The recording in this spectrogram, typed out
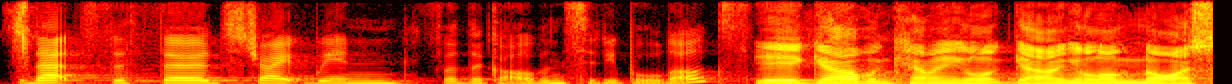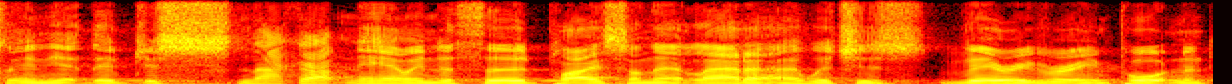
So that's the third straight win for the Goulburn City Bulldogs. Yeah, Goulburn coming along, going along nicely, and yet they've just snuck up now into third place on that ladder, which is very, very important. And,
